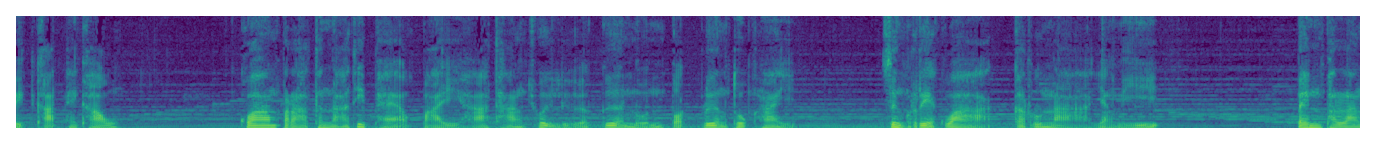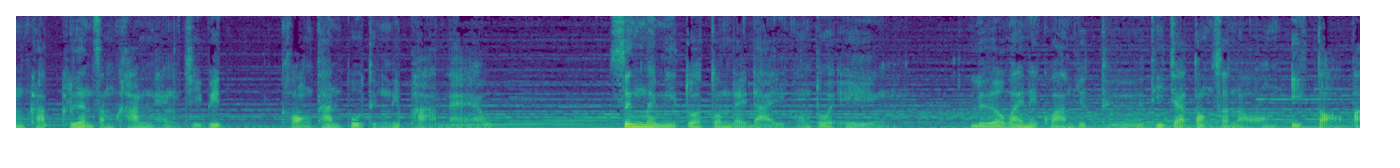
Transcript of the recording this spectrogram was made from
ติดขัดให้เขา ความปรารถนาที่แผ่ออกไปหาทางช่วยเหลือเกื้อหนุนปลดเปลื้องทุกข์ให้ ซึ่งเรียกว่ากรุณาอย่างนี้ เป็นพลังขับเคลื่อนสำคัญแห่งชีวิตของท่านผู้ถึงนิพพานแล้ว ซึ่งไม่มีตัวตนใด ๆ ของตัวเอง เหลือไว้ในความยึดถือที่จะต้องสนองอีกต่อไป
